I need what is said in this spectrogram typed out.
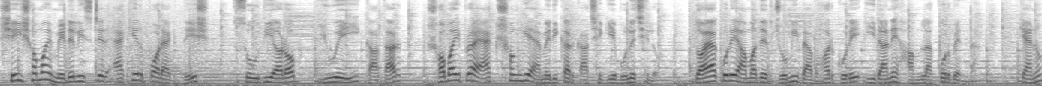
সেই সময় মিডল ইস্টের একের পর এক দেশ, সৌদি আরব, ইউএই, কাতার, সবাই প্রায় একসঙ্গে আমেরিকার কাছে গিয়ে বলেছিল, দয়া করে আমাদের জমি ব্যবহার করে ইরানে হামলা করবেন না। কেন?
